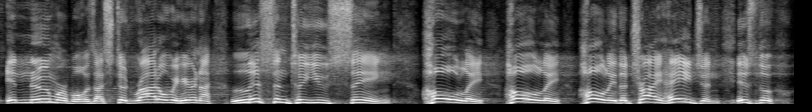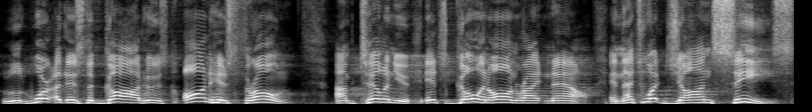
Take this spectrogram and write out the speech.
innumerable as I stood right over here and I listened to you sing. Holy, holy, holy. The trisagion is the, is the God who's on his throne. I'm telling you, it's going on right now. And that's what John sees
